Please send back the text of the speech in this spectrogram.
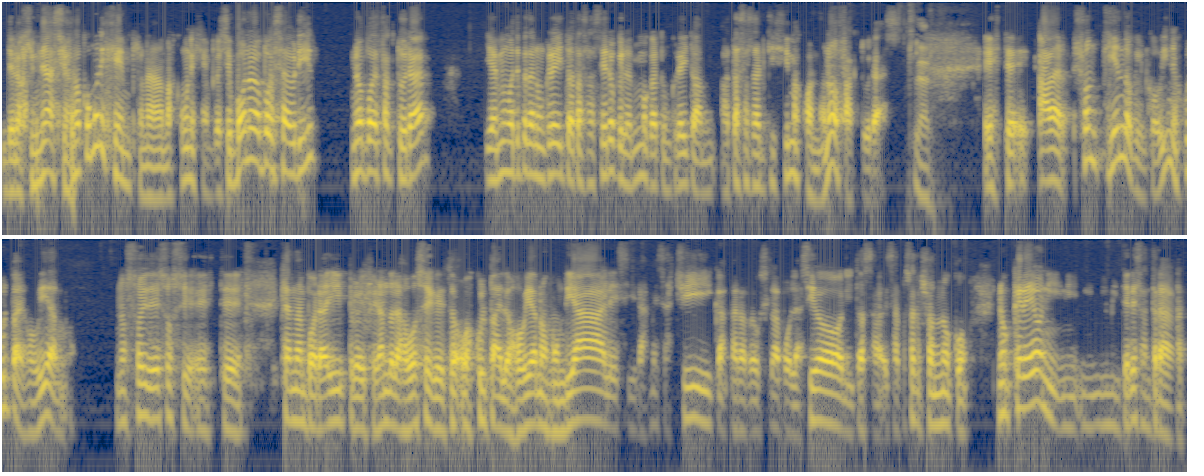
los gimnasios, ¿no? Como un ejemplo nada más, como un ejemplo. Si vos no lo podés abrir, no podés facturar, y al mismo tiempo te dan un crédito a tasa cero, que es lo mismo que darte un crédito a, tasas altísimas cuando no facturas. Claro. Este, a ver, yo entiendo que el COVID no es culpa del gobierno. No soy de esos este, que andan por ahí proliferando las voces que es culpa de los gobiernos mundiales y las mesas chicas para reducir la población y todas esas cosas que yo no, no creo ni, ni, me interesa entrar.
